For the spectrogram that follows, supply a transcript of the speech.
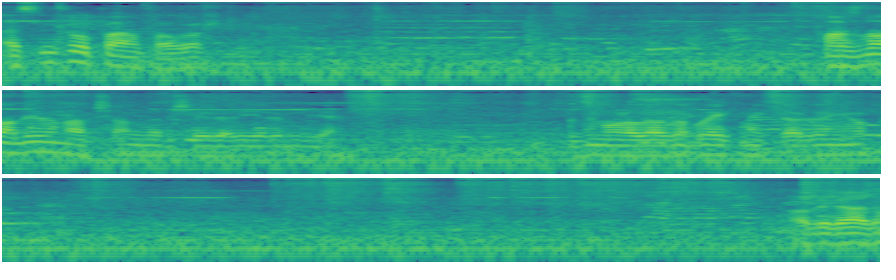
Assim que o pão, por favor. Fazla alıyorum akşamda bir şeyler yerim diye. Bizim oralarda bu ekmeklerden yok. Obrigado.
